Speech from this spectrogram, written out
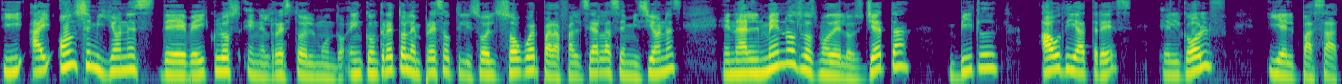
Y hay 11 millones de vehículos en el resto del mundo. En concreto, la empresa utilizó el software para falsear las emisiones en al menos los modelos Jetta, Beetle, Audi A3, el Golf y el Passat,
